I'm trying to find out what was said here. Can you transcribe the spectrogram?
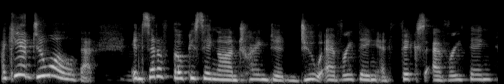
I can't do all of that. Mm-hmm. Instead of focusing on trying to do everything and fix everything,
